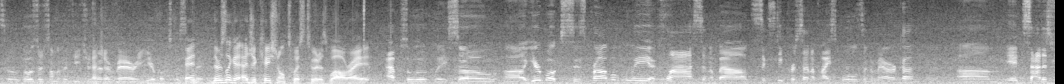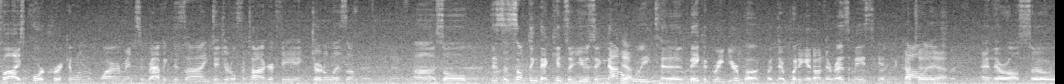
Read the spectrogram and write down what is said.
So those are some of the features that are very yearbook specific. And there's like an educational twist to it as well, right? Absolutely. So uh, yearbooks is probably a class in about 60% of high schools in America. Um, it satisfies core curriculum requirements in graphic design, digital photography, journalism. Uh, so this is something that kids are using not Yeah. only to make a great yearbook, but they're putting it on their resumes to get into Gotcha, college, yeah. and they're also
